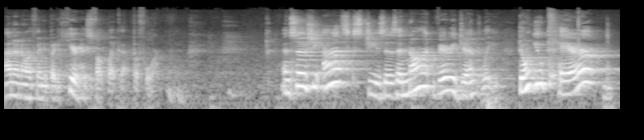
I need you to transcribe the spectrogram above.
I don't know if anybody here has felt like that before. And so she asks Jesus, and not very gently, Don't you care?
